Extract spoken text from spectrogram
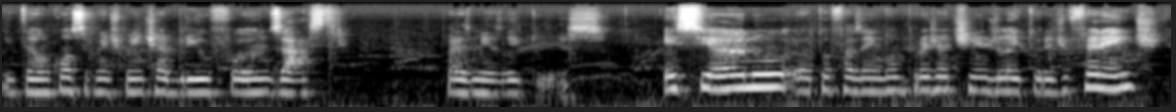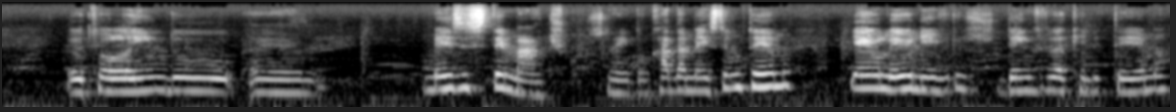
Então, consequentemente, abril foi um desastre para as minhas leituras. Esse ano eu tô fazendo um projetinho de leitura diferente. Eu tô lendo é, meses temáticos, né? Então cada mês tem um tema e aí eu leio livros dentro daquele tema.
